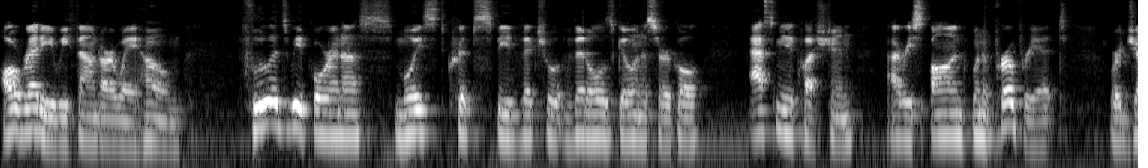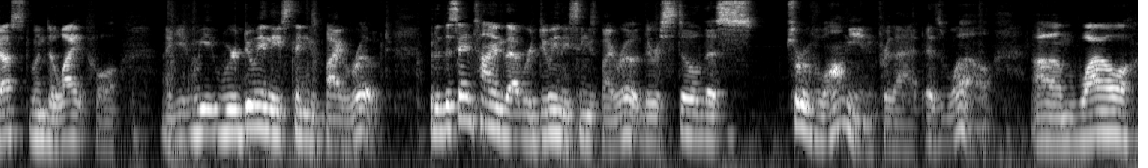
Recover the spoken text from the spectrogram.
Already, we found our way home. Fluids we pour in us, moist, crispy victual, victuals go in a circle. Ask me a question, I respond when appropriate, or just when delightful. Like we, we're doing these things by rote, but at the same time that we're doing these things by rote, there is still this sort of longing for that as well. Um, while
